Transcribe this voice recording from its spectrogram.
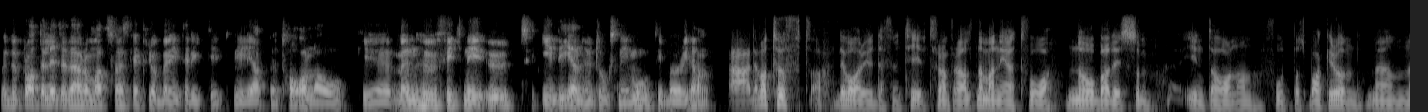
Men du pratade lite där om att svenska klubben inte riktigt ville att betala. Och, eh, men hur fick ni ut idén? Hur togs ni emot i början? Ja, det var tufft. Va? Det var det ju definitivt. Framförallt när man är två nobodies som inte har någon fotbollsbakgrund. Men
